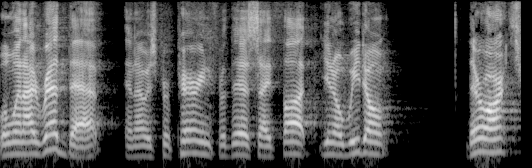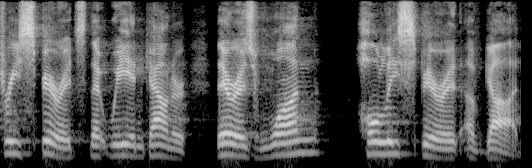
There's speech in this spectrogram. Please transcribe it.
Well, when I read that and I was preparing for this, I thought, you know, we don't, there aren't three spirits that we encounter. There is one Holy Spirit of God.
